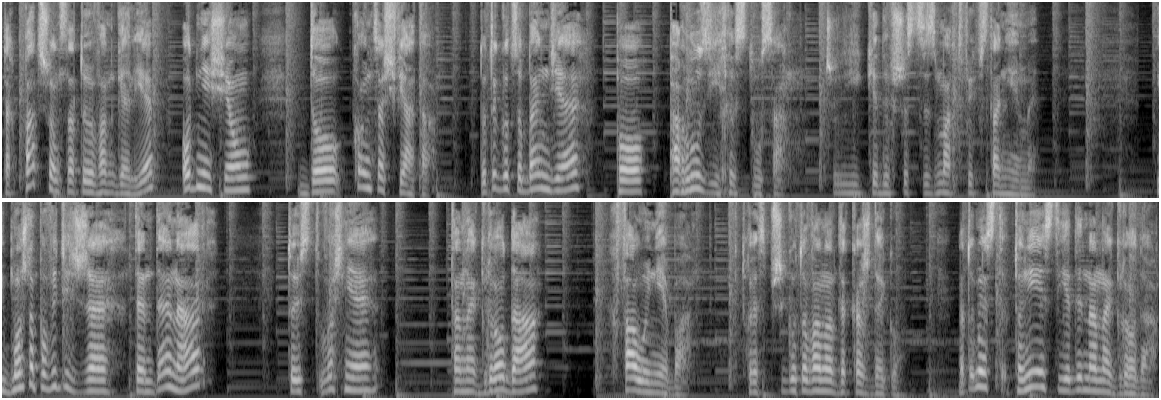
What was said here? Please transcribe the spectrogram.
tak patrząc na tę Ewangelię, odnieść ją do końca świata, do tego, co będzie po paruzji Chrystusa, czyli kiedy wszyscy z martwych wstaniemy. I można powiedzieć, że ten denar to jest właśnie ta nagroda chwały nieba, która jest przygotowana dla każdego. Natomiast to nie jest jedyna nagroda,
